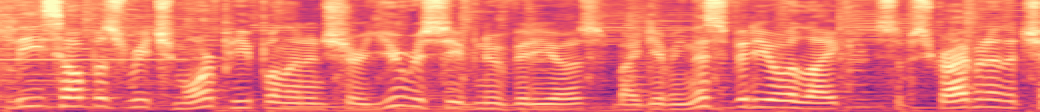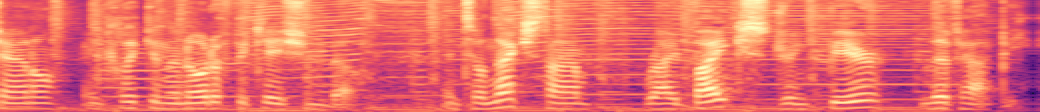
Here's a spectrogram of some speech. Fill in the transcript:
Please help us reach more people and ensure you receive new videos by giving this video a like, subscribing to the channel, and clicking the notification bell. Until next time, ride bikes, drink beer, live happy.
